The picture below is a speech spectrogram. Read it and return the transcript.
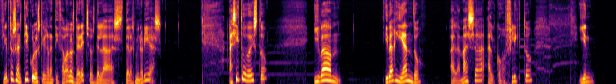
ciertos artículos que garantizaban los derechos de las, de las minorías. Así todo esto iba, iba guiando a la masa, al conflicto, y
